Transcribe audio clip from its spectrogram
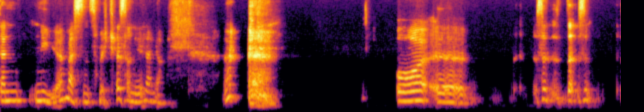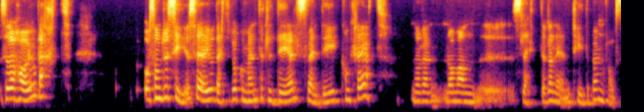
den nye messen, som ikke er så ny lenger. Og uh, så, så, så, det har jo vært og som du sier, så er jo dette dokumentet til dels veldig konkret. Når, den, når man uh, sletter den ene tidebønnen, f.eks.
